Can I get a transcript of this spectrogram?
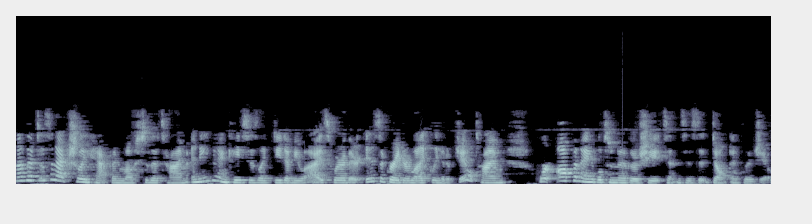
Now, that doesn't actually happen most of the time, and even in cases like DWIs where there is a greater likelihood of jail time, we're often able to negotiate sentences that don't include jail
